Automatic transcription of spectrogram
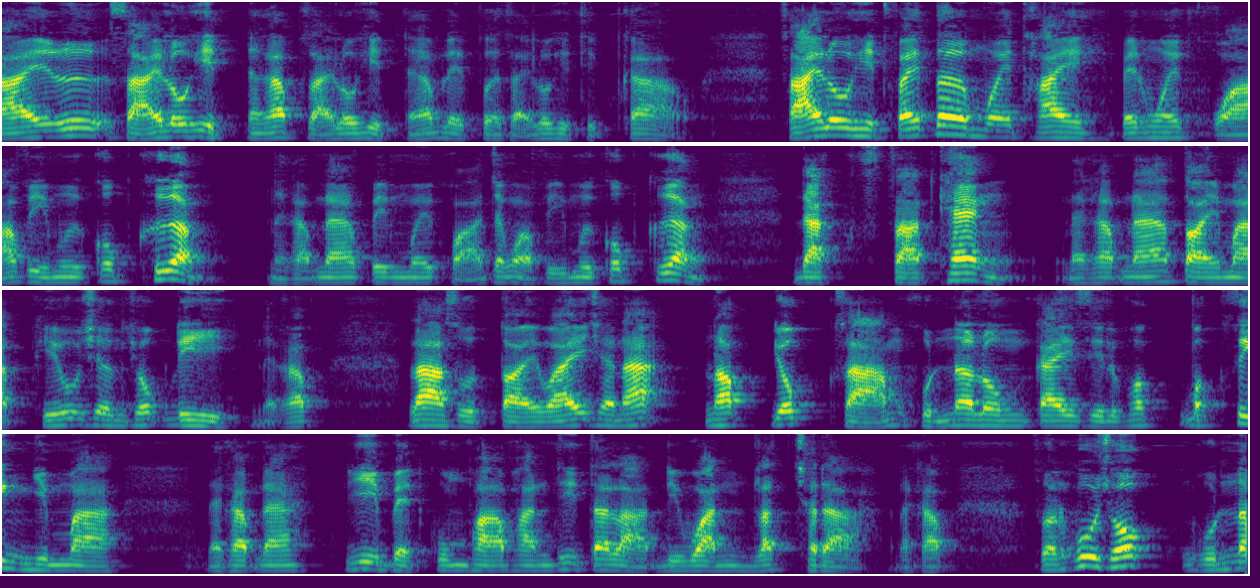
ายหรือสายโลหิตนะครับ สายโลหิตนะครับเลดเปิดสายโลหิตสิบเก้าสายโลหิตไฟเตอร์มวยไทย เป็นมวยขวาฝีมือกบเครื่องนะครับนะเป็นมวยขวาจังหวะฝีมือกบเครื่อง ดักสาดแข้งนะครับนะต่อยหมัดผิวเชิงชกดีนะครับล่าสุดต่อยไว้ชนะน็อกยก 3 ขุนนรงไกรศิลปบ็อกซิ่งยิมมานะครับนะยี่เบ็ดกุมภาพันธ์ที่ตลาดดีวันรัชดานะครับ ส่วนคู่ชกขุนน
